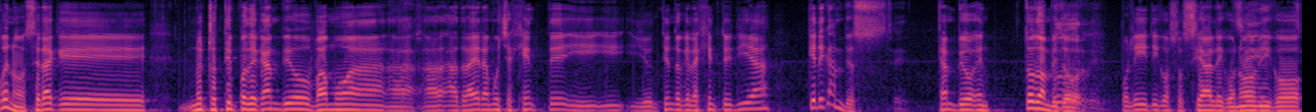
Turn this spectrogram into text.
Bueno, ¿será que nuestros tiempos de cambio vamos a, atraer a, mucha gente y, yo entiendo que la gente hoy día quiere cambios? Cambios en todo ámbito, político, social, económico,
